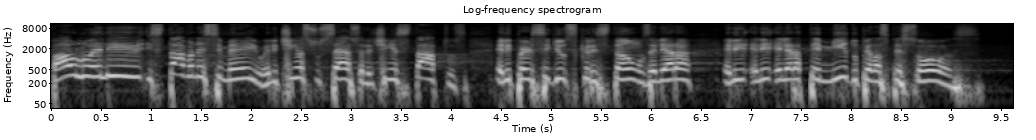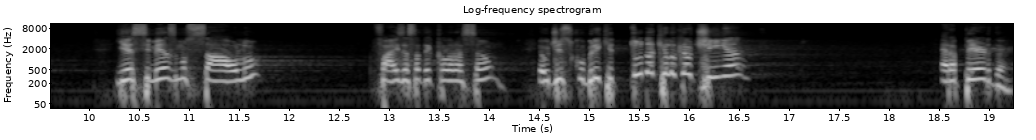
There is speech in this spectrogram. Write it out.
Paulo ele estava nesse meio, ele tinha sucesso, ele tinha status, ele perseguia os cristãos, ele era, ele, ele, ele era temido pelas pessoas. E esse mesmo Saulo faz essa declaração eu descobri que tudo aquilo que eu tinha era perda.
